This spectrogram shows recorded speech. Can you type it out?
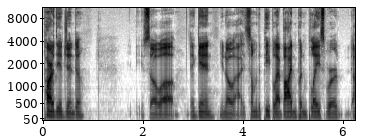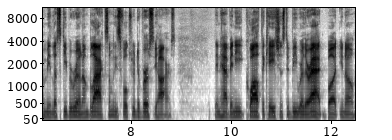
part of the agenda. So uh, again, you know, I, some of the people that Biden put in place were, I mean, let's keep it real. And I'm black. Some of these folks were diversity hires. They didn't have any qualifications to be where they're at, but you know,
